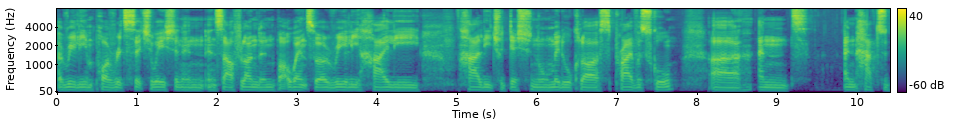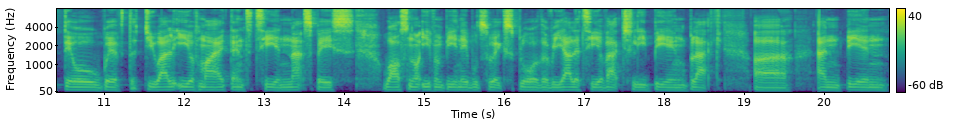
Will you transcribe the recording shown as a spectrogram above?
a really impoverished situation in in South London but I went to a really highly highly traditional middle class private school uh, and and had to deal with the duality of my identity in that space whilst not even being able to explore the reality of actually being black uh, and being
